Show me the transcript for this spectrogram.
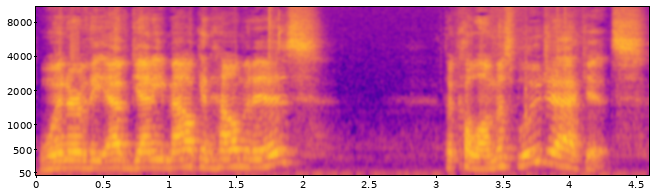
Winner of the Evgeny Malkin helmet is the Columbus Blue Jackets.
